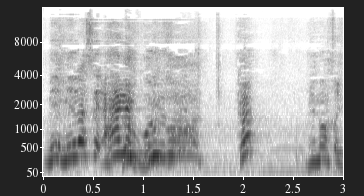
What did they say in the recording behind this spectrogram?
мен мен әне көрініп ойбай ка мен ойбай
